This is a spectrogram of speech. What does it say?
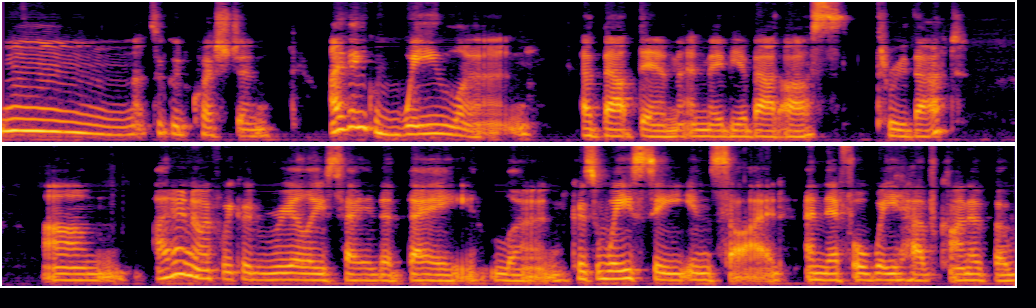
Mm, that's a good question. I think we learn about them and maybe about us through that. Um, I don't know if we could really say that they learn because we see inside and therefore we have kind of a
